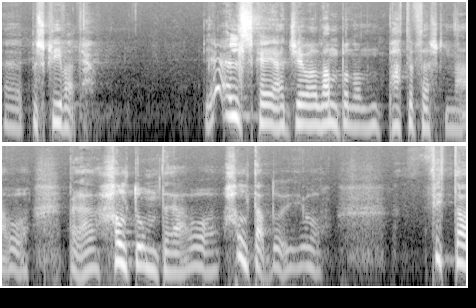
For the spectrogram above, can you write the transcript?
eh, beskriva det. Jeg elsker jeg gjør lampen om pattefleskene og bare halte om det og halte det og fitta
